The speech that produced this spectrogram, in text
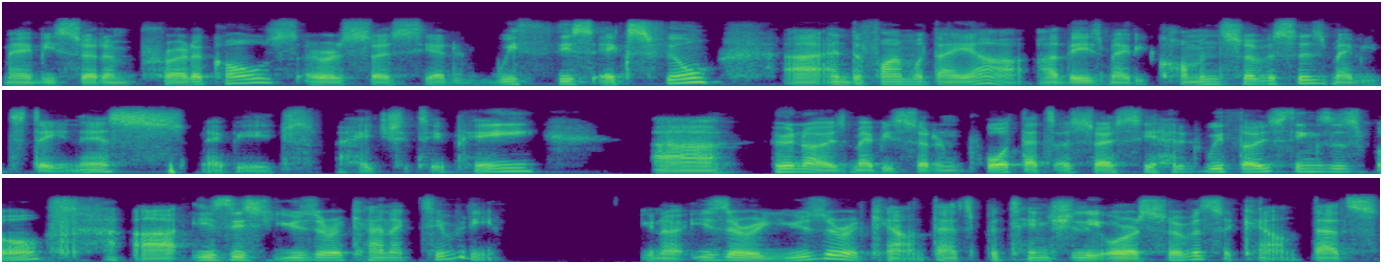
Maybe certain protocols are associated with this exfil uh, and define what they are. Are these maybe common services? Maybe it's DNS, maybe it's HTTP. Uh, who knows, maybe certain port that's associated with those things as well. Uh, is this user account activity? You know, is there a user account that's potentially or a service account that's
